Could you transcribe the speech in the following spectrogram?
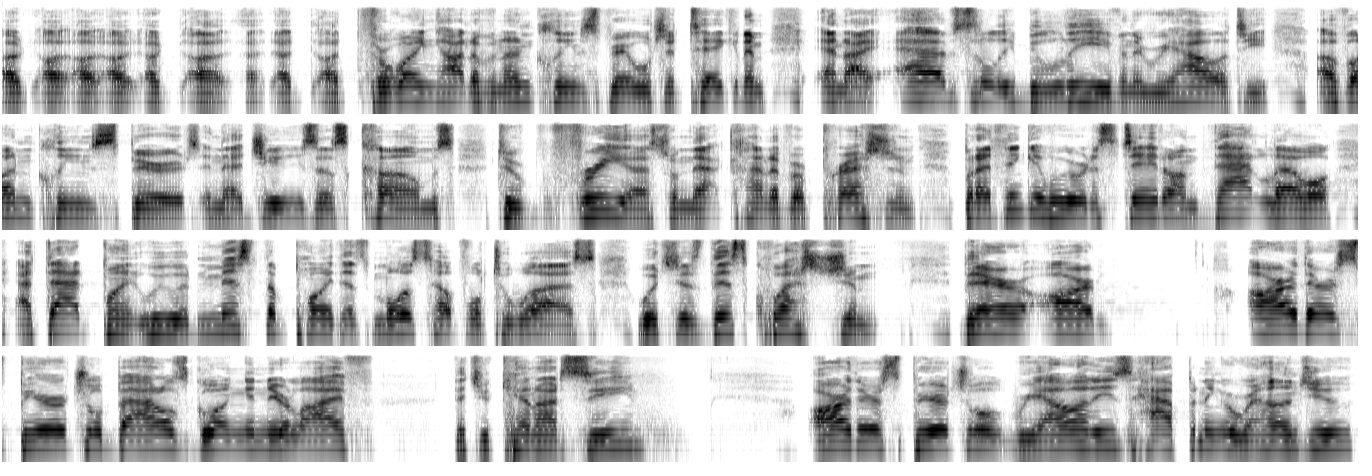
a, a, a, a, throwing out of an unclean spirit which had taken him. And I absolutely believe in the reality of unclean spirits and that Jesus comes to free us from that kind of oppression. But I think if we were to stay on that level, at that point, we would miss the point that's most helpful to us, which is this question. There are, are there spiritual battles going in your life that you cannot see? Are there spiritual realities happening around you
